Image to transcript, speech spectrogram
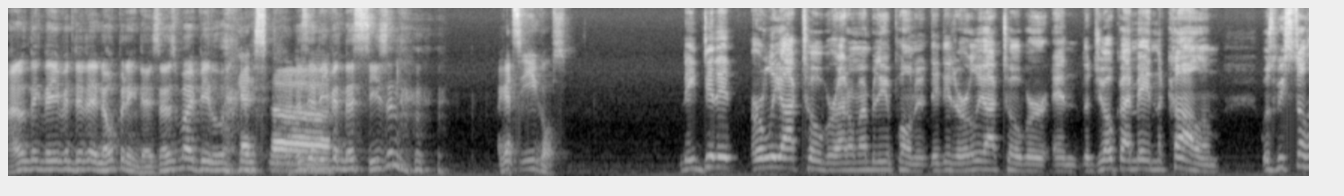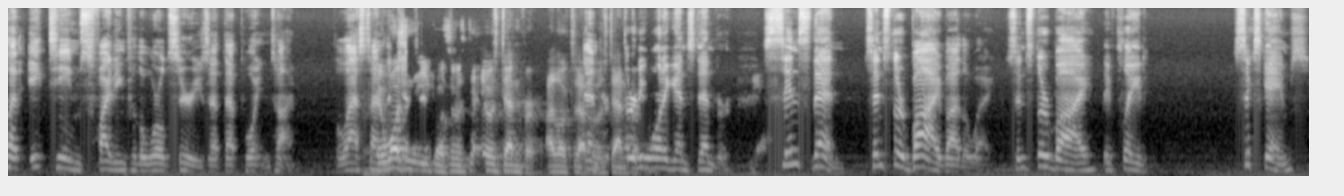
I don't think they even did it in opening day, so this might be. Against, uh, is it even this season? against the Eagles. They did it early October. I don't remember the opponent. They did it early October, and the joke I made in the column was we still had eight teams fighting for the World Series at that point in time. The last time it wasn't the Eagles, it was it was Denver. I looked it up. Denver, it was Denver. Thirty-one against Denver. Yeah. Since then, since their bye, by the way, since their bye, they've played six games,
